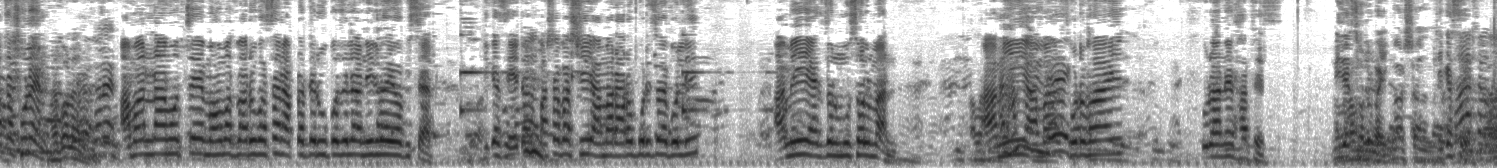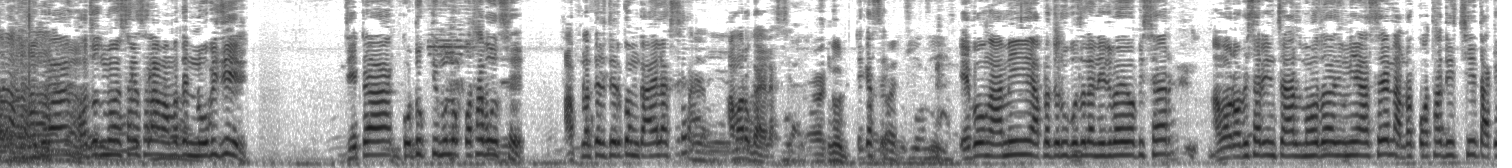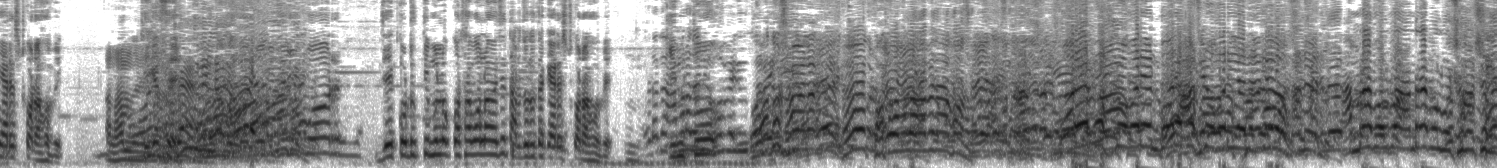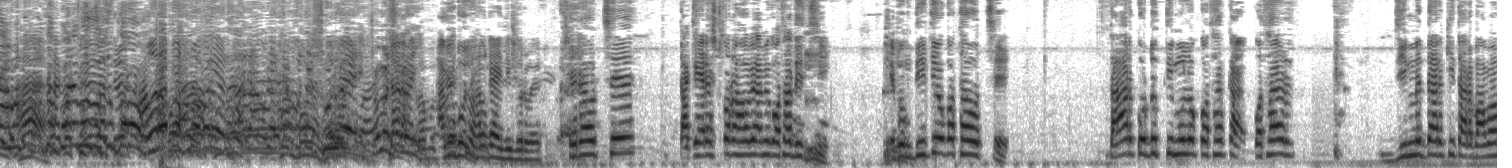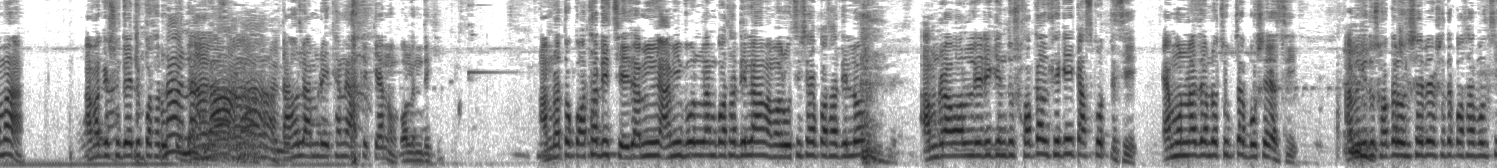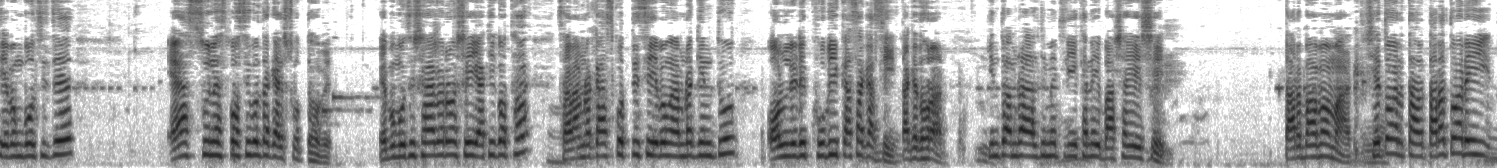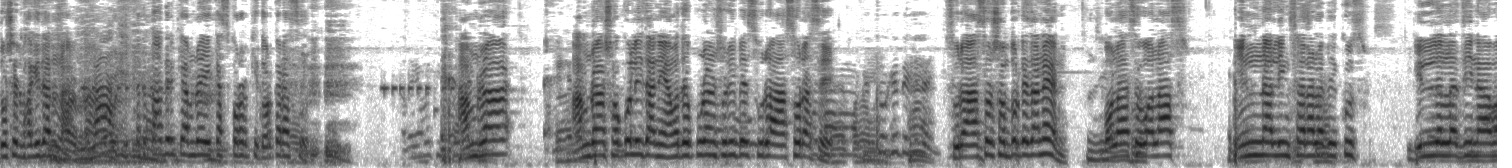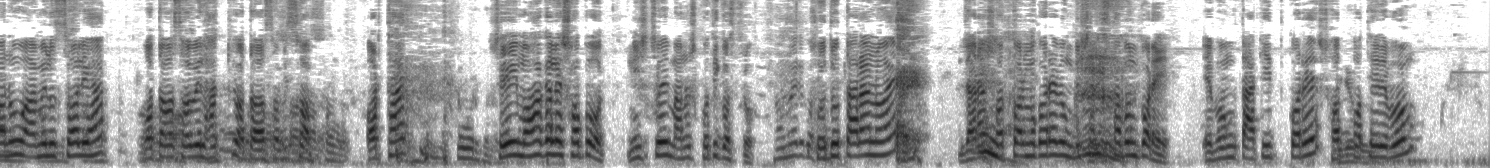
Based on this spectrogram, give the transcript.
আচ্ছা শুনেন। আমার নাম হচ্ছে মোহাম্মদ মারুফ হাসান আপনাদের উপজেলা নির্বাহী অফিসার। ঠিক আছে? এটার পাশাপাশি আমার আরও পরিচয় বলি। আমি একজন মুসলমান। আমি আমার ছোট ভাই কোরআনের হাফেজ নিজের ছোট ভাই। ঠিক আছে? সুতরাং হজরত মোহাম্মদ সাল্লাম আমাদের নবীজির যেটা কটুক্তিমূলক কথা বলছে আপনাদের যেরকম গায়ে লাগছে আমারও গায়ে লাগছে। ঠিক আছে? এবং আমি আপনাদের উপজেলা নির্বাহী অফিসার আমার অফিসার ইনচার্জ মহোদয় উনি আছেন আমরা কথা দিচ্ছি তাকে অ্যারেস্ট করা হবে। ঠিক আছে? উপর যে কটুক্তিমূলক কথা বলা হয়েছে তার জন্য তাকে অ্যারেস্ট করা হবে। কিন্তু আমরা বলব আমরা বলব সমস্যা নেই। সেটা হচ্ছে তাকে অ্যারেস্ট করা হবে আমি কথা দিচ্ছি। এবং দ্বিতীয় কথা হচ্ছে তার কটুক্তিমূলক কথা কথার জিম্মেদার কি তার বাবা মা? আমাকে শুধু একটু কথা তাহলে আমরা এখানে আজকে কেন? বলেন দেখি। আমরা তো কথা দিচ্ছি যে আমি আমি বললাম কথা দিলাম আমার ওসি সাহেব কথা দিল। আমরা অলরেডি কিন্তু সকাল থেকেই কাজ করতেছি। এমন না যে আমরা চুপচাপ বসে আছি। আমি কিন্তু সকাল ওসি সাহেবের সাথে কথা বলছি এবং বলছি যে অ্যাজ সুন অ্যাজ পসিবল তাকে অ্যারেস্ট করতে হবে। এবং ওসি সাহেবেরও সেই একই কথা স্যার আমরা কাজ করতেছি এবং আমরা কিন্তু অলরেডি খুবই কাছাকাছি তাকে ধরার। কিন্তু আমরা আলটিমেটলি এখানে বাসায় এসে তার বাবা মা সে তো আর তারা তো আর এই দোষের ভাগিদার না। তাদেরকে আমরা এই কাজ করার কি দরকার আছে? আমরা আমরা সকলেই জানি আমাদের কোরআন শরীফে সুরা আসর আছে। সুরা আসর সম্পর্কে জানেন? বলা আছে ওয়ালাস ইন্না লিনসানা লাফি কুস ইল্লাল্লাযিনা আমানু ওয়া আমিলুস সলিহাত ওয়া তাওয়াসাউ বিল হাক্কি ওয়া তাওয়াসাউ বিস সবর অর্থাৎ সেই মহাকালের শপথ নিশ্চয়ই মানুষ ক্ষতিগ্রস্ত। শুধু তারা নয় যারা সৎকর্ম করে এবং বিশ্বাস স্থাপন করে এবং তাকিদ করে সৎ পথের এবং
